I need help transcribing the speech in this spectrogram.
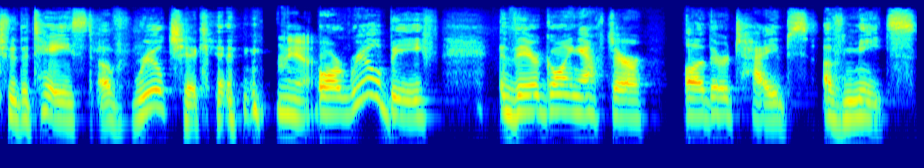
to the taste of real chicken yeah. or real beef, they're going after other types of meats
